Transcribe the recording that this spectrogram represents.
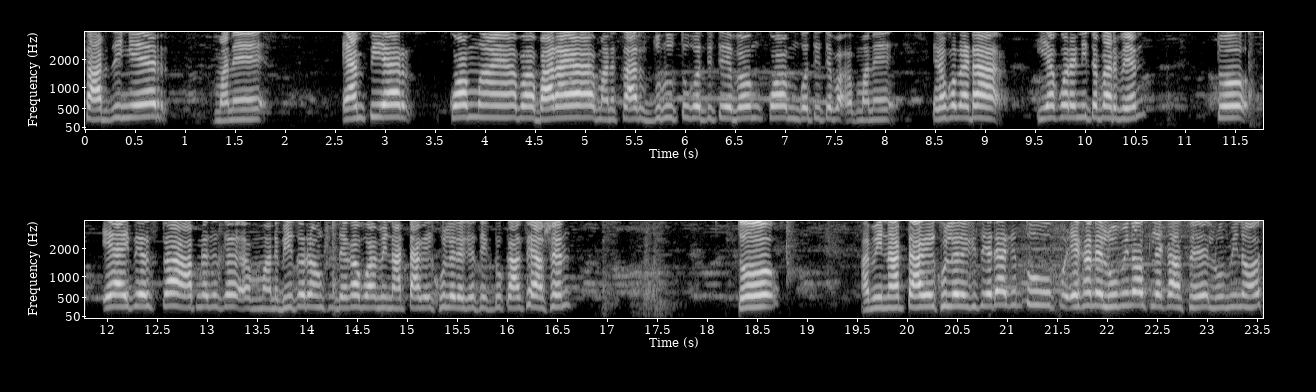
চার্জিংয়ের মানে অ্যাম্পিয়ার কম আয়া বা বাড়ায়া মানে চার্জ দ্রুত গতিতে এবং কম গতিতে মানে এরকম একটা ইয়া করে নিতে পারবেন। তো এই আইপিএসটা আপনাদেরকে মানে ভিতরে অংশ দেখাবো, আমি নাটটা আগে খুলে রেখেছি, একটু কাছে আসেন। তো আমি নাটটা আগে খুলে রেখেছি, এটা কিন্তু এখানে লুমিনস লেখা আছে লুমিনস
